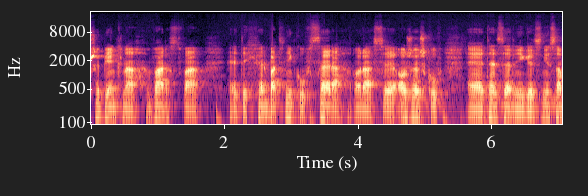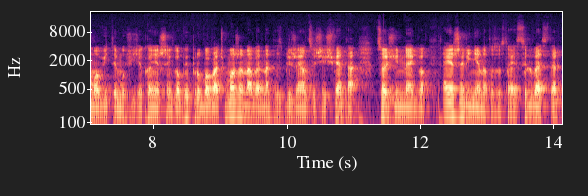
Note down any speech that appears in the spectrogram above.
przepiękna warstwa e, tych herbatników, sera oraz e, orzeszków. E, Ten sernik jest niesamowity, musicie koniecznie go wypróbować. Może nawet na te zbliżające się święta coś innego. A jeżeli nie, no to zostaje Sylwester,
